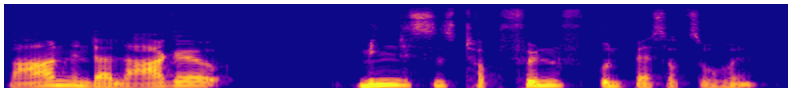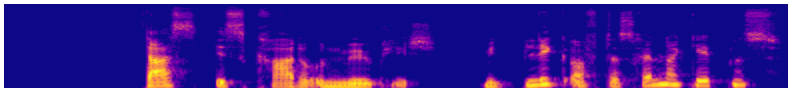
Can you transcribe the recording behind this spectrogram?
waren in der Lage, mindestens Top 5 und besser zu holen. Das ist gerade unmöglich mit Blick auf das Rennergebnis,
